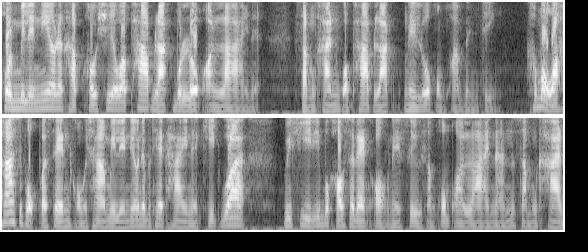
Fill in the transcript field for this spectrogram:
คนมิเลเนียลนะครับเขาเชื่อว่าภาพลักษณ์บนโลกออนไลน์เนี่ยสำคัญกว่าภาพลักษณ์ในโลกของความเป็นจริง เขาบอกว่า 56%ของชาวมิเลเนียลในประเทศไทยเนี่ยคิดว่าวิธีที่พวกเขาแสดงออกในสื่อสังคมออนไลน์นั้นสำคัญ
